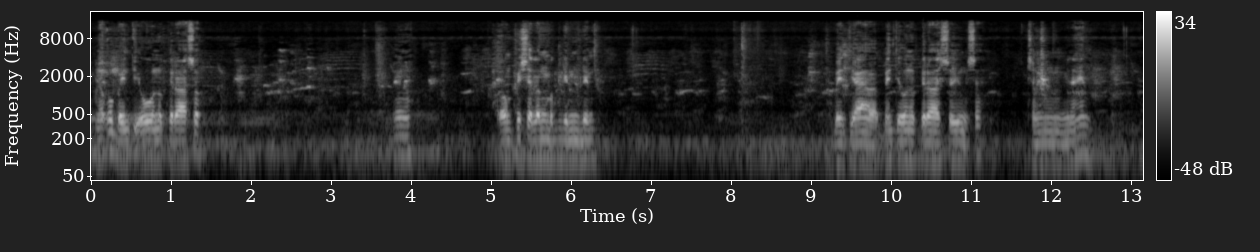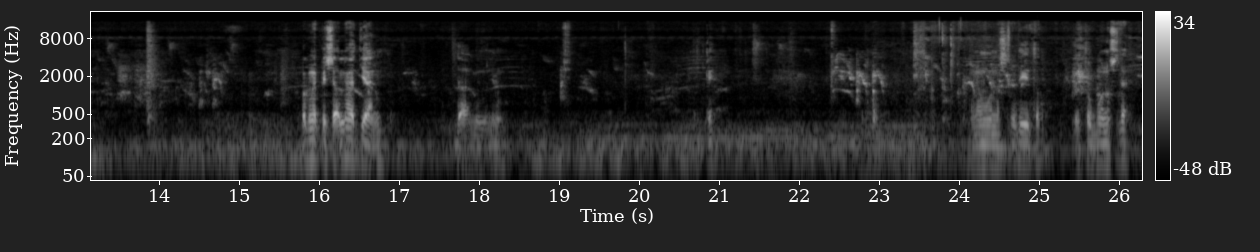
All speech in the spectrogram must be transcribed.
Naku, 21 piraso. Yan. Umpisa lang maglimlim. 20, ah, 21 piraso yung isa. Isang inahin. Pag napisa lahat yan, dami yun. Okay. Ano muna sila dito? Dito muna sila.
